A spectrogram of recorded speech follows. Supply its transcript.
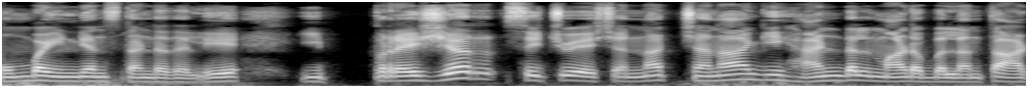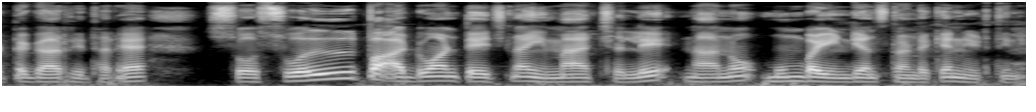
ಮುಂಬೈ ಇಂಡಿಯನ್ಸ್ ತಂಡದಲ್ಲಿ ಈ ಪ್ರೆಷರ್ ಸಿಚುವೇಷನ್ನ ಚೆನ್ನಾಗಿ ಹ್ಯಾಂಡಲ್ ಮಾಡಬಲ್ಲಂಥ ಆಟಗಾರರಿದ್ದಾರೆ. ಸೊ ಸ್ವಲ್ಪ ಅಡ್ವಾಂಟೇಜ್ನ ಈ ಮ್ಯಾಚಲ್ಲಿ ನಾನು ಮುಂಬೈ ಇಂಡಿಯನ್ಸ್ ತಂಡಕ್ಕೆ ನೀಡ್ತೀನಿ.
